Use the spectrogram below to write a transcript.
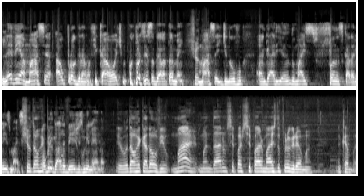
levem a Márcia ao programa, fica ótimo com a presença dela também. Dar- Márcia aí de novo angariando mais fãs cada vez mais. Deixa eu dar um recado Obrigado, beijos, vivo. Milena. Eu vou dar o recado ao vivo. Mar, mandaram você participar mais do programa. Acaba-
